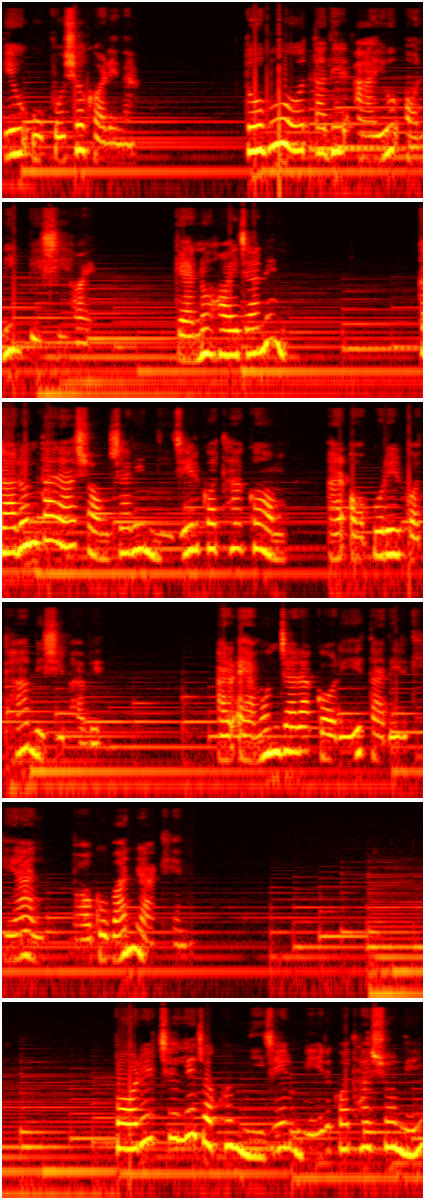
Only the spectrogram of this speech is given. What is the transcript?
কেউ উপোসও করে না। তবুও তাদের আয়ু অনেক বেশি হয়। কেন হয় জানেন? কারণ তারা সংসারে নিজের কথা কম আর অপরের কথা বেশি ভাবে। আর এমন যারা করে তাদের খেয়াল ভগবান রাখেন। পরের ছেলে যখন নিজের মেয়ের কথা শোনে,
